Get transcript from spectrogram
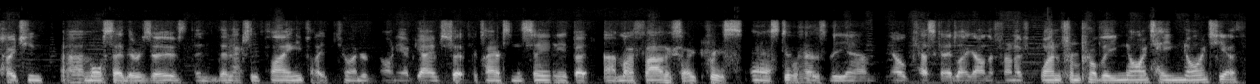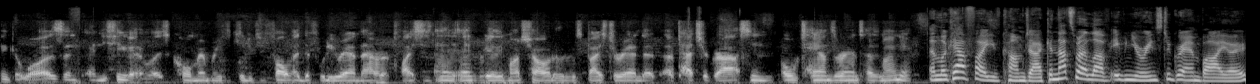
coaching uh, more so the reserves than, than actually playing. He played 290 odd games for, for Clarence in the seniors, but uh, my father, so Chris, uh, still has the um, old Cascade logo on the front of one from probably 1990, I think it was. And, and you think about all those core memories, kid, if you followed the footy around, they were at places. And, and really, my childhood was based around a, a patch of grass in all towns around Tasmania. And look how far you've come, Jack. And that's what I love. Even your Instagram bio,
